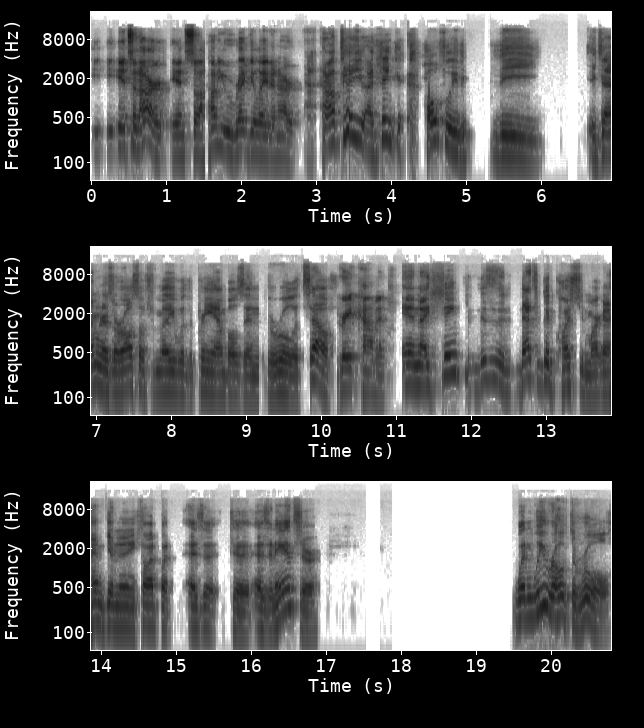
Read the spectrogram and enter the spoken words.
it's an art and so how do you regulate an art? I'll tell you i think hopefully the the examiners are also familiar with the preambles and the rule itself. Great comment. And I think this is a, that's a good question, Mark. I hadn't given it any thought, but as a to, as an answer, when we wrote the rule,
